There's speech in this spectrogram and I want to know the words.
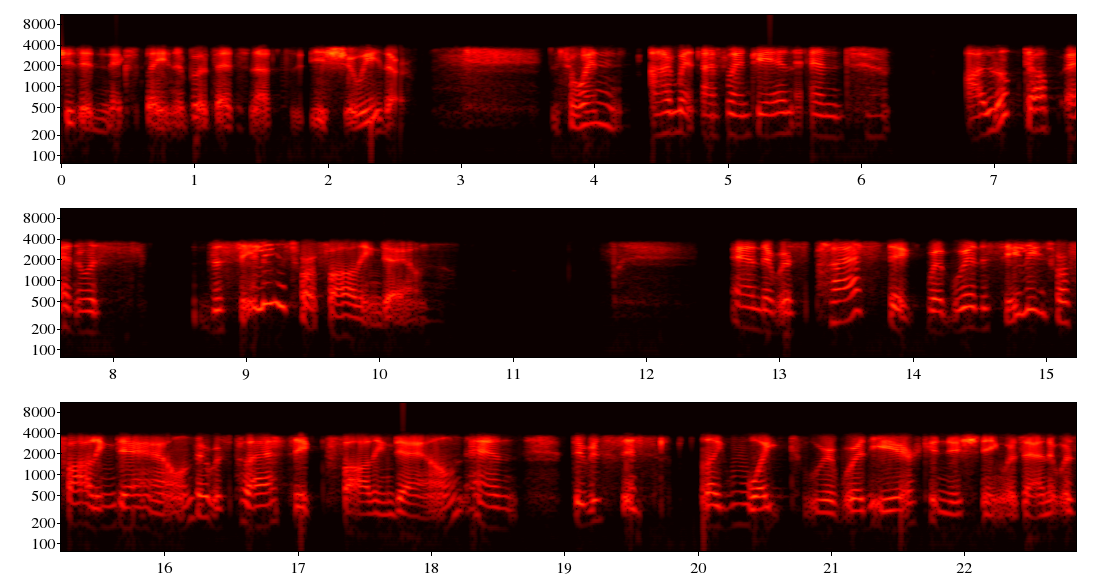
She didn't explain it, but that's not the issue either. So when I went, I went in and I looked up, and it was the ceilings were falling down, and there was plastic But where the ceilings were falling down. There was plastic falling down, and there was this like white where where the air conditioning was, and it was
